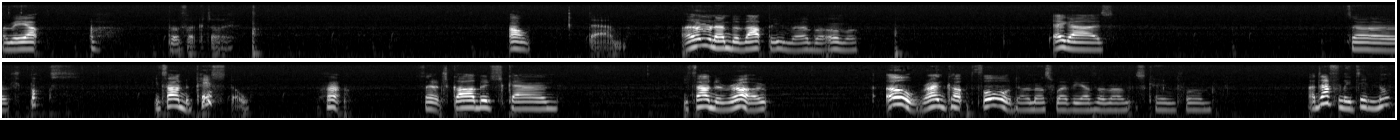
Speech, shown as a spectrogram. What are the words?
I mean, yeah. Perfect. Oh, damn. I don't remember that being there, but oh well. Hey guys. Search box. You found a pistol. Huh. Search garbage can. You found a rope. Oh, rank up four. Don't ask where the other ranks came from. I definitely did not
